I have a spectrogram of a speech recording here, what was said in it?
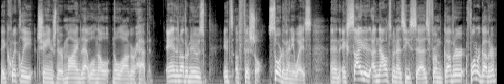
they quickly changed their mind. That will no, no longer happen. And in other news, it's official, sort of, anyways. An excited announcement, as he says, from Governor, former Governor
